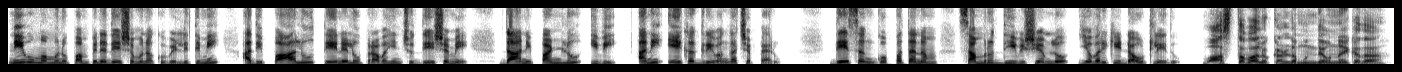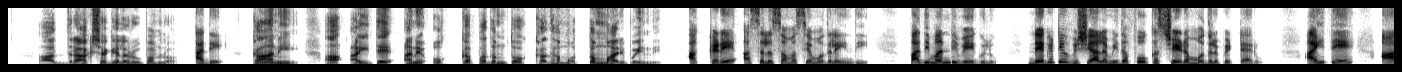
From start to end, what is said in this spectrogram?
నీవు మమ్మును పంపిన దేశమునకు వెళ్ళితిమి అది పాలు తేనెలు ప్రవహించు దేశమే దాని పండ్లు ఇవి అని ఏకగ్రీవంగా చెప్పారు. దేశం గొప్పతనం సమృద్ధి విషయంలో ఎవరికీ డౌట్ లేదు. వాస్తవాలు కళ్ళ ముందే ఉన్నాయి కదా ఆ ద్రాక్షగెల రూపంలో. అదే. కాని ఆ అయితే అనే ఒక్క పదంతో కథ మొత్తం మారిపోయింది. అక్కడే అసలు సమస్య మొదలైంది. పది మంది వేగులు నెగటివ్ విషయాల మీద ఫోకస్ చేయడం మొదలుపెట్టారు. అయితే ఆ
